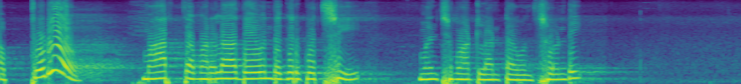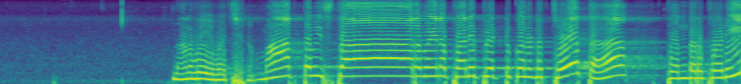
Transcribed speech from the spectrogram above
అప్పుడు మార్త మరలా దేవుని దగ్గరికి వచ్చి మంచి మాటలు అంటా ఉంచండి. నలభై వచ్చిన మా విస్తారమైన పని పెట్టుకొనట చేత తొందరపడి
